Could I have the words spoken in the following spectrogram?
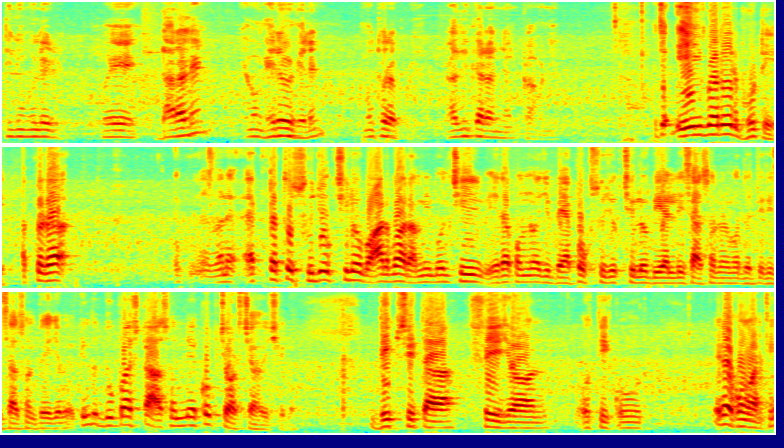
তৃণমূলের হয়ে দাঁড়ালেন এবং হেরেও গেলেন মথুরাপুরে। রাধিকা রঞ্জন প্রামাণিক আচ্ছা এইবারের ভোটে আপনারা মানে একটা তো সুযোগ ছিল বারবার, আমি বলছি এরকম নয় যে ব্যাপক সুযোগ ছিল, বিয়াল্লিশ আসনের মধ্যে তিরিশ আসন পেয়ে যাবে, কিন্তু দু পাঁচটা আসন নিয়ে খুব চর্চা হয়েছিল। দীপসিতা সৃজন অতিকুর, এরকম আর কি।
